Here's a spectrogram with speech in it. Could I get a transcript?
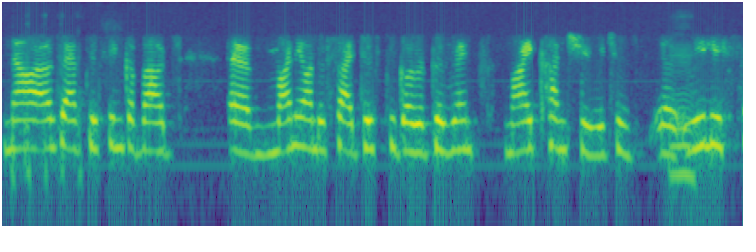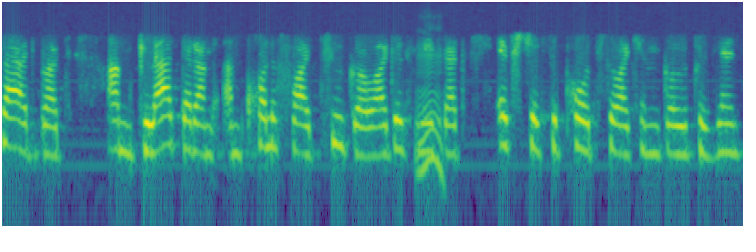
Now I also have to think about uh, money on the side just to go represent my country, which is uh, mm. really sad, but I'm glad that I'm I'm qualified to go. I just need mm. that extra support so I can go represent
